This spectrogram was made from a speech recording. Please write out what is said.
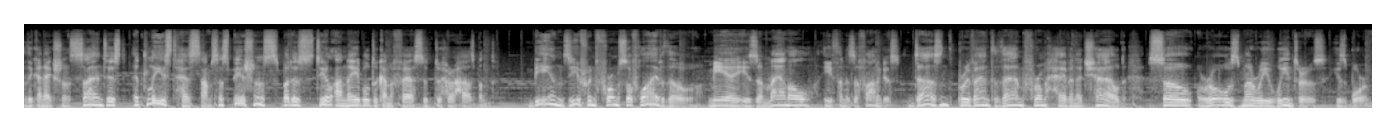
the connection scientist at least has some suspicions, but is still unable to confess it to her husband. Being different forms of life, though, Mia is a mammal, Ethan is a fungus, doesn't prevent them from having a child, so Rosemary Winters is born.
